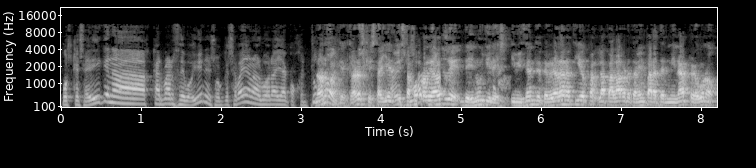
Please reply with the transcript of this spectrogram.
pues que se dediquen a escarbar cebollones o que se vayan al Boraya a coger No, no, que claro, es que está estamos rodeados de, inútiles. Y Vicente, te voy a dar a ti la palabra también para terminar, pero bueno,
